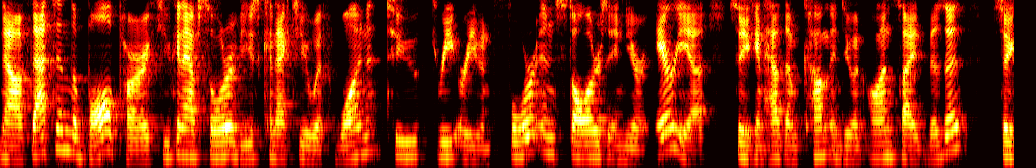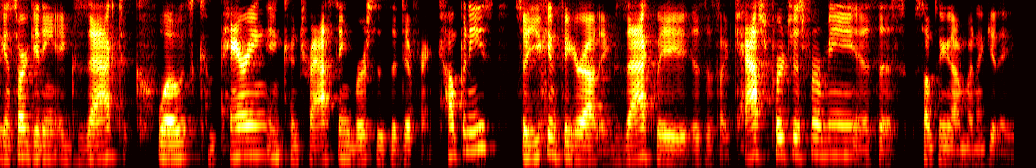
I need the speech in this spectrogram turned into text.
Now, if that's in the ballpark, you can have Solar Reviews connect you with one, two, three, or even four installers in your area so you can have them come and do an on site visit. So you can start getting exact quotes comparing and contrasting versus the different companies. So you can figure out exactly is this a cash purchase for me? Is this something that I'm going to get a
